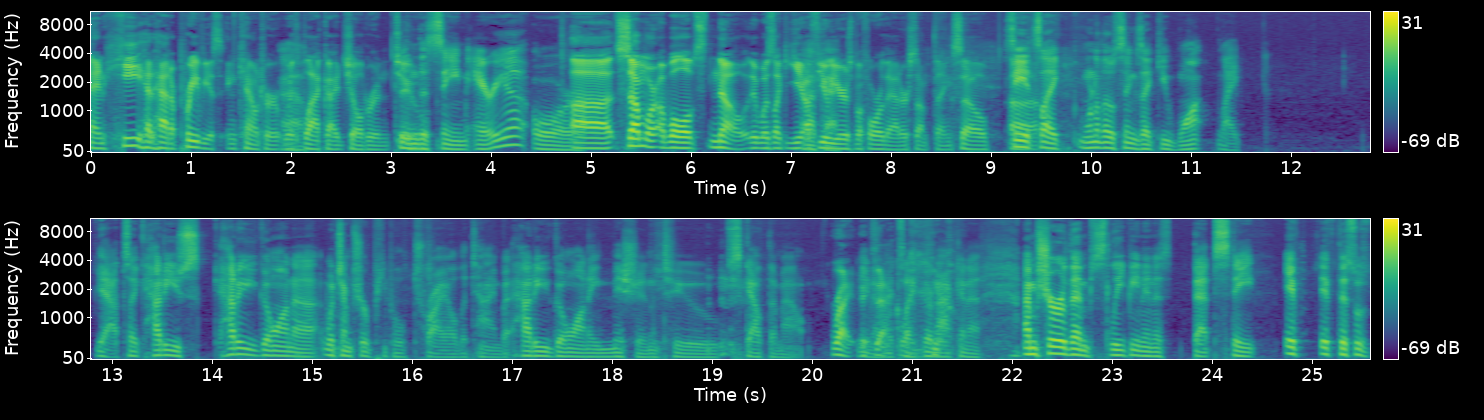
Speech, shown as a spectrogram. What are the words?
and he had had a previous encounter with Oh. black-eyed children too. In the same area or Uh, somewhere. Well, no, it was like a few years before that or something. So See, uh, it's like one of those things like you want like yeah, it's like how do you how do you go on a which I'm sure people try all the time, but how do you go on a mission to scout them out? right, You know, exactly. it's like they're not gonna. I'm sure them sleeping in a, that state. If if this was,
